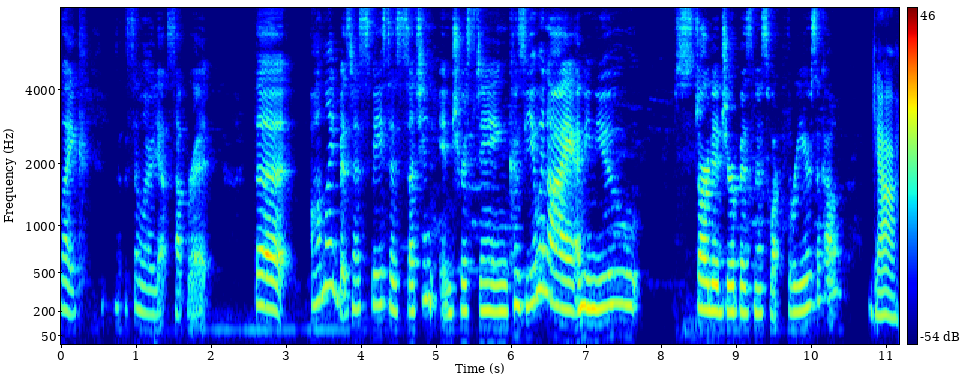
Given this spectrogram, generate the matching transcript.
like similar yet separate. The online business space is such an interesting cuz you and I, I mean you started your business what, 3 years ago? Yeah.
